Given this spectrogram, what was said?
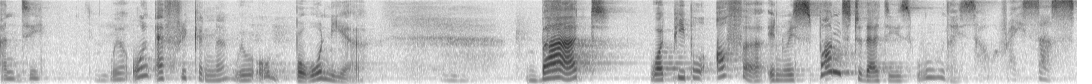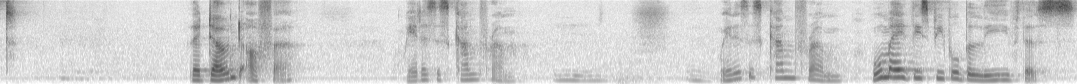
Auntie, we're all African, we were all born here. But what people offer in response to that is, ooh, they're so racist. They don't offer, where does this come from? Where does this come from? Who made these people believe this?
